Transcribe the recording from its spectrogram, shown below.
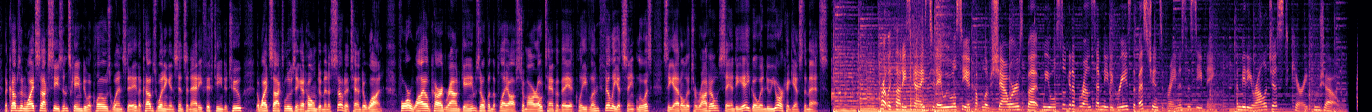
The Cubs and White Sox seasons came to a close Wednesday. The Cubs winning in Cincinnati 15 to 2, the White Sox losing at home to Minnesota 10 to 1. Four wild card round games open the playoffs tomorrow. Tampa Bay at Cleveland, Philly at St. Louis, Seattle at Toronto, San Diego and New York against the Mets. Partly cloudy skies today. We will see a couple of showers, but we will still get up around 70 degrees. The best chance of rain is this evening. A meteorologist, Carrie Peugeot.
